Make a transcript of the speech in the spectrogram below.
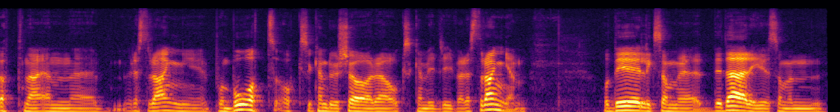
öppna en eh, restaurang på en båt och så kan du köra och så kan vi driva restaurangen. Och det är liksom, eh, det där är ju som en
